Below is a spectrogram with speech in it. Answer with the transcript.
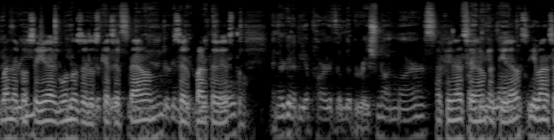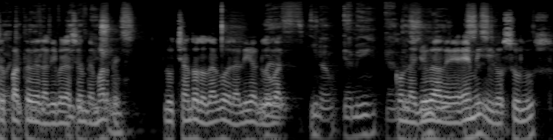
van a conseguir algunos de los que aceptaron ser parte de esto. Al final serán retirados y van a ser parte de la liberación de Marte, luchando a lo largo de la Liga Global, con la ayuda de Emi y los Zulus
